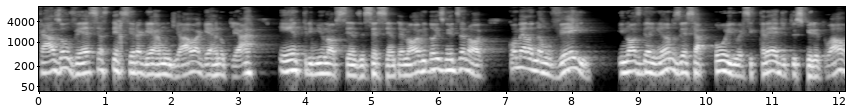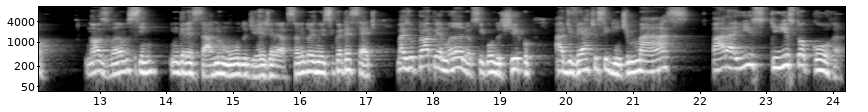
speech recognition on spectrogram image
caso houvesse a Terceira Guerra Mundial, a guerra nuclear, entre 1969 e 2019. Como ela não veio e nós ganhamos esse apoio, esse crédito espiritual, nós vamos sim ingressar no mundo de regeneração em 2057. Mas o próprio Emmanuel, segundo Chico, adverte o seguinte: mas para isso, que isto ocorra,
